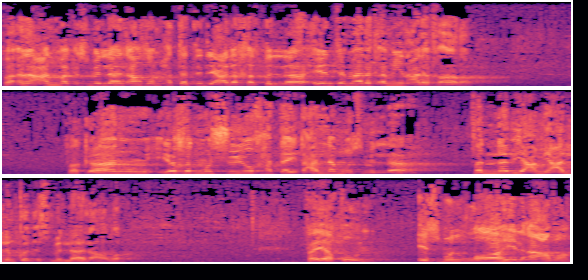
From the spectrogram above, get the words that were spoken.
فأنا علمك اسم الله الأعظم حتى تدري على خلق الله أنت مالك أمين على فارة. فكانوا يخدموا الشيوخ حتى يتعلموا اسم الله. فالنبي عم يعلمكم اسم الله الأعظم. فيقول اسم الله الأعظم.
